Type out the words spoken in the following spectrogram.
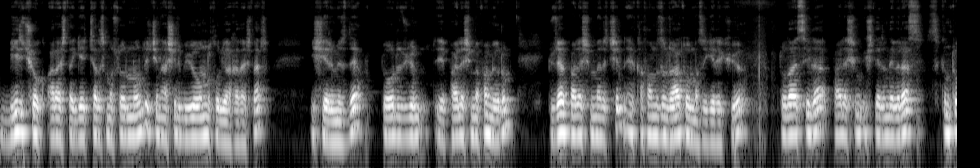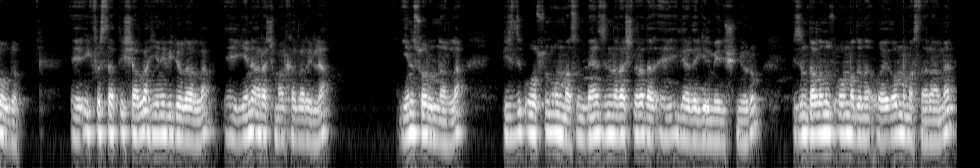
birçok araçta geç çalışma sorunu olduğu için aşırı bir yoğunluk oluyor arkadaşlar iş yerimizde. Doğru düzgün e, paylaşım yapamıyorum. Güzel paylaşımlar için e, kafamızın rahat olması gerekiyor. Dolayısıyla paylaşım işlerinde biraz sıkıntı oldu. E, ilk fırsatta inşallah yeni videolarla, yeni araç markalarıyla, yeni sorunlarla bizlik olsun olmasın benzinli araçlara da ileride girmeyi düşünüyorum. Bizim dalımız olmadığını olmamasına rağmen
